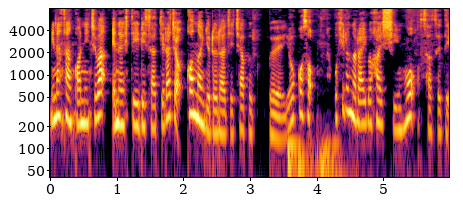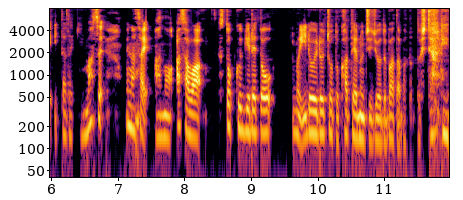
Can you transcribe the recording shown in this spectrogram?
皆さん、こんにちは。NFT リサーチラジオ、今のゆるラジチャップへようこそ。お昼のライブ配信をさせていただきます。ごめんなさい。あの、朝はストック切れと、いろいろちょっと家庭の事情でバタバタとしてあり、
